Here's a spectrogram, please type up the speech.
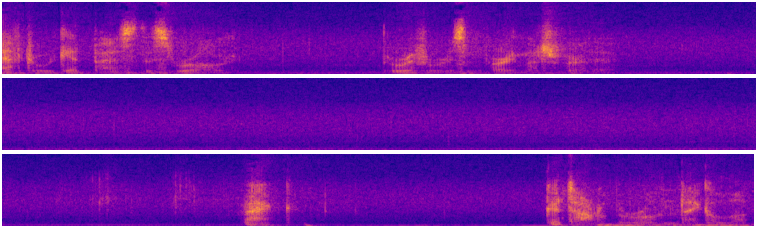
After we get past this road. The river isn't very much further. Mac, get down to the road and take a look.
